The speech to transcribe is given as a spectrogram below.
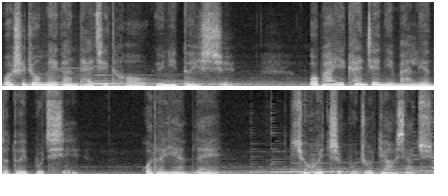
我始终没敢抬起头与你对视，我怕一看见你满脸的对不起，我的眼泪就会止不住掉下去。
